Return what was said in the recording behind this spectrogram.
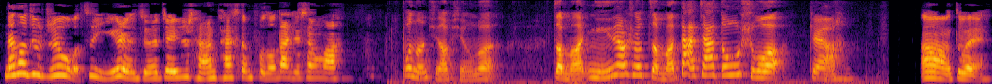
难道就只有我自己一个人觉得这日程安排很普通，大学生吗？不能提到评论。怎么？你一定要说怎么？大家都说这样，啊，对，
